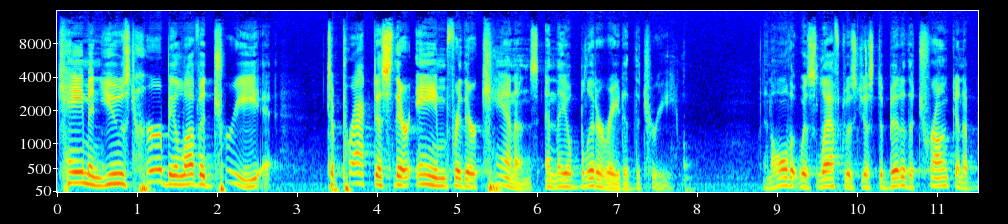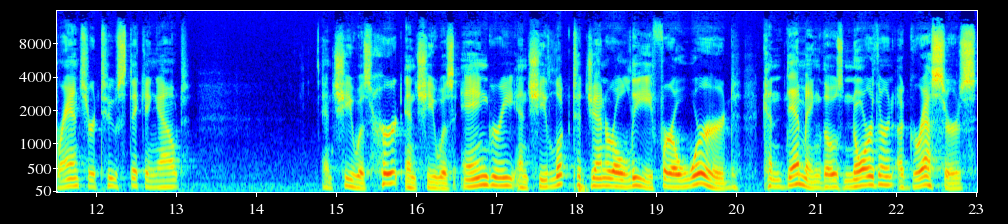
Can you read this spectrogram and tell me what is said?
came and used her beloved tree to practice their aim for their cannons, and they obliterated the tree. And all that was left was just a bit of the trunk and a branch or two sticking out. And she was hurt and she was angry, and she looked to General Lee for a word condemning those northern aggressors,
